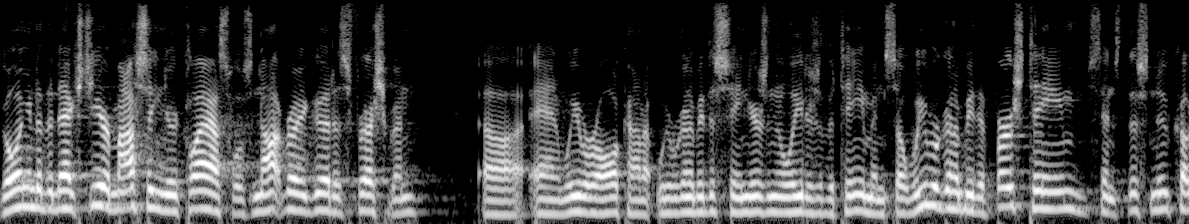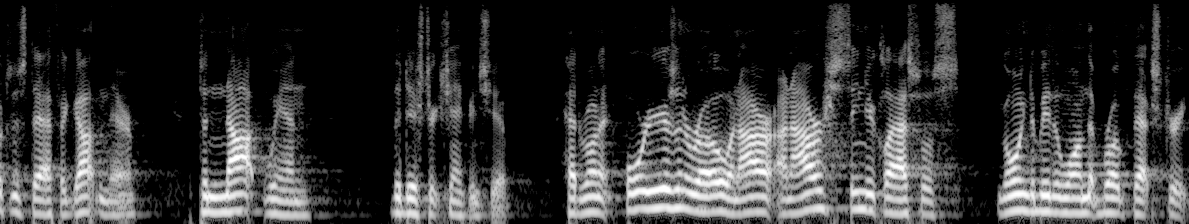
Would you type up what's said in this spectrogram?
Going into the next year, my senior class was not very good as freshmen, uh, and we were all kind of we were going to be the seniors and the leaders of the team, and so we were going to be the first team since this new coaching staff had gotten there to not win the district championship. Had run it four years in a row, and our and our senior class was going to be the one that broke that streak.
